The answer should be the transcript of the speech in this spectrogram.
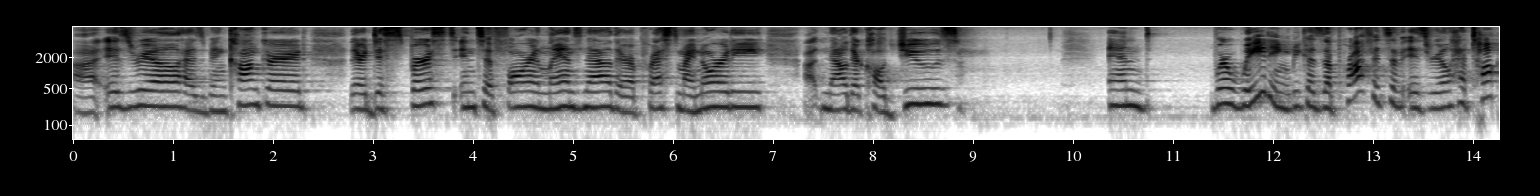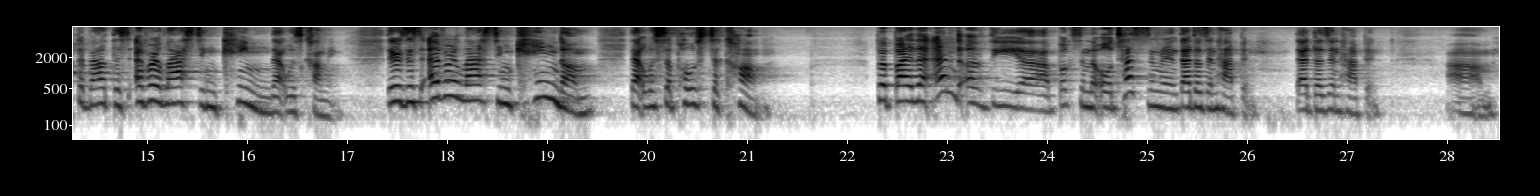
Uh, Israel has been conquered. They're dispersed into foreign lands now. They're oppressed minority. Uh, now they're called Jews. And we're waiting because the prophets of Israel had talked about this everlasting king that was coming. There's this everlasting kingdom that was supposed to come. But by the end of the uh, books in the Old Testament, that doesn't happen. That doesn't happen. Um,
